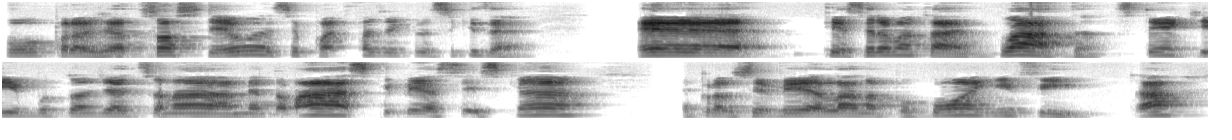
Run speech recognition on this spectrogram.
O projeto só seu, você pode fazer o que você quiser. É, terceira vantagem. Quarta, você tem aqui o botão de adicionar MetaMask, BSC Scan, é para você ver lá na Pocoin, enfim, tá?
